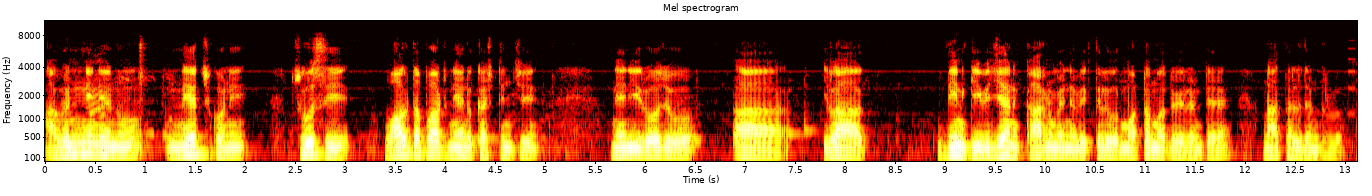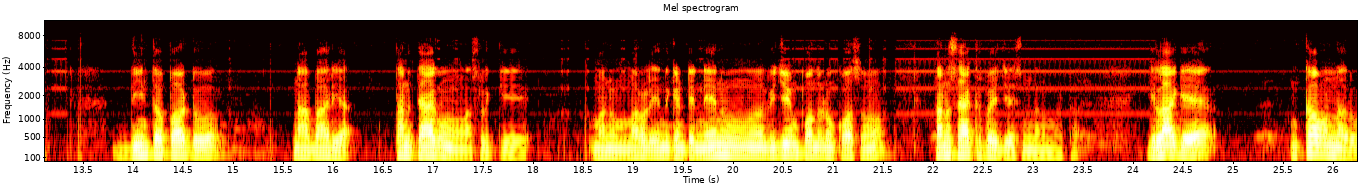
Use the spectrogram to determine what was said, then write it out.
అవన్నీ నేను నేర్చుకొని చూసి వాళ్ళతో పాటు నేను కష్టించి నేను ఈరోజు ఇలా దీనికి విజయానికి కారణమైన వ్యక్తులు మొట్టమొదటి ఎవరంటే నా తల్లిదండ్రులు. దీంతో పాటు నా భార్య. తన త్యాగం అసలుకి మనం మరో ఎందుకంటే నేను విజయం పొందడం కోసం తను సాక్రిఫైస్ చేసిందనమాట ఇలాగే ఇంకా ఉన్నారు.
